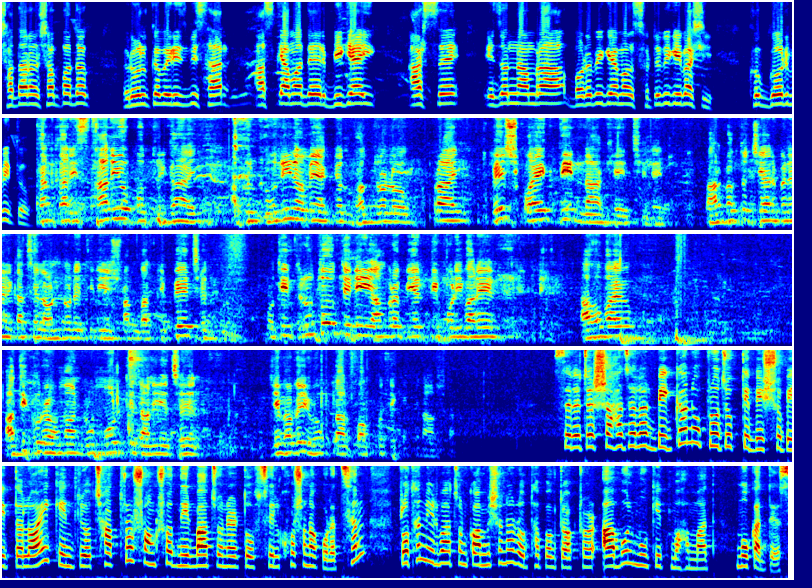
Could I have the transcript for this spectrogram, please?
সাধারণ সম্পাদক রুল কবির রিজবি স্যার আজকে আমাদের বিঘাই আসছে। এজন্য আমরা বড় বিঘা এবং ছোট বিঘাইবাসী খুব গর্বিত। এখানকার স্থানীয় পত্রিকায় আব্দুল গনি নামে একজন ভদ্রলোক প্রায় বেশ কয়েকদিন না খেয়েছিলেন। ভারপ্রাপ্ত চেয়ারম্যানের কাছে লন্ডনে তিনি সংবাদটি পেয়েছেন। অতি দ্রুত তিনি আমরা বিএনপি পরিবারের আহ্বায়ক আতিকুর রহমান রুম্মনকে জানিয়েছেন, যেভাবেই হোক তার পক্ষ থেকে। সিলেটের শাহজালাল বিজ্ঞান ও প্রযুক্তি বিশ্ববিদ্যালয় কেন্দ্রীয় ছাত্র সংসদ নির্বাচনের তফসিল ঘোষণা করেছেন প্রধান নির্বাচন কমিশনার অধ্যাপক ডক্টর আবুল মুকিত মোহাম্মদ মোকাদ্দেস।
